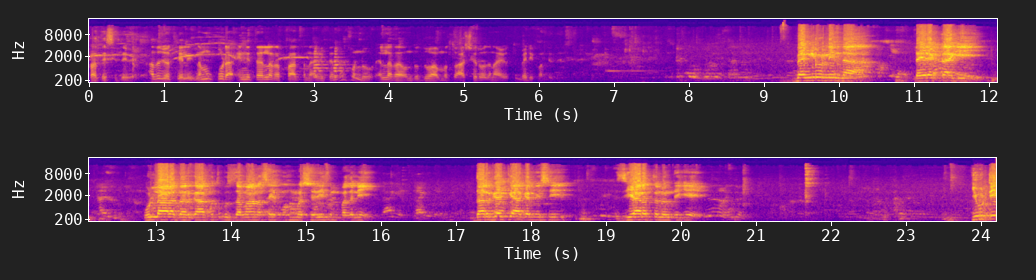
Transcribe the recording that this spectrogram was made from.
ಪ್ರಾರ್ಥಿಸಿದ್ದೇವೆ. ಅದರ ಜೊತೆಯಲ್ಲಿ ನಮಗೂ ಕೂಡ ಇನ್ನಿತರ ಎಲ್ಲರ ಪ್ರಾರ್ಥನೆ ಆಗುತ್ತೆ ಅಂದ್ಕೊಂಡು ಎಲ್ಲರ ಒಂದು ದುವಾ ಮತ್ತು ಆಶೀರ್ವಾದ ನಾವು ಇವತ್ತು ಬೇಡಿಕೊಂಡಿದ್ದೇವೆ. ಬೆಂಗಳೂರಿನಿಂದ ಡೈರೆಕ್ಟ್ ಆಗಿ ಉಳ್ಳಾಲ ದರ್ಗಾ ಕುತುಬುಜ್ಜಮಾನ ಸೈಯದ್ ಮೊಹಮ್ಮದ್ ಶರೀಫ್ ಮದನಿ ದರ್ಗಾಕ್ಕೆ ಆಗಮಿಸಿ ಜಿಯಾರತ್ನೊಂದಿಗೆ U T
